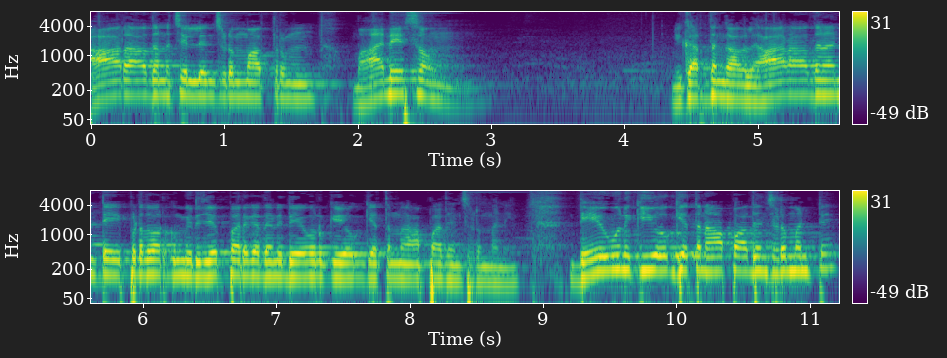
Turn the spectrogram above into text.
ఆరాధన చెల్లించడం మాత్రం మానేసం మీకు అర్థం కావాలి. ఆరాధన అంటే ఇప్పటివరకు మీరు చెప్పారు కదండి దేవునికి యోగ్యతను ఆపాదించడం అని దేవునికి యోగ్యతను ఆపాదించడం అంటే?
